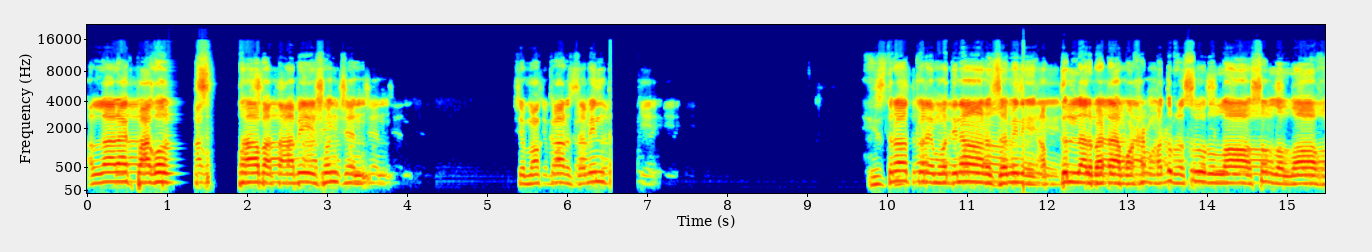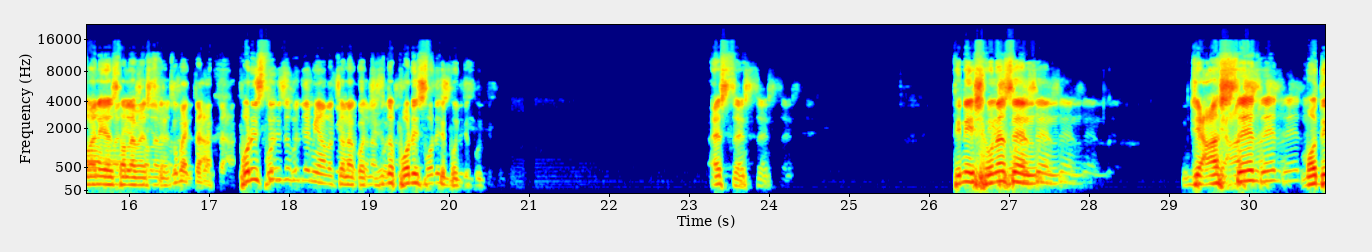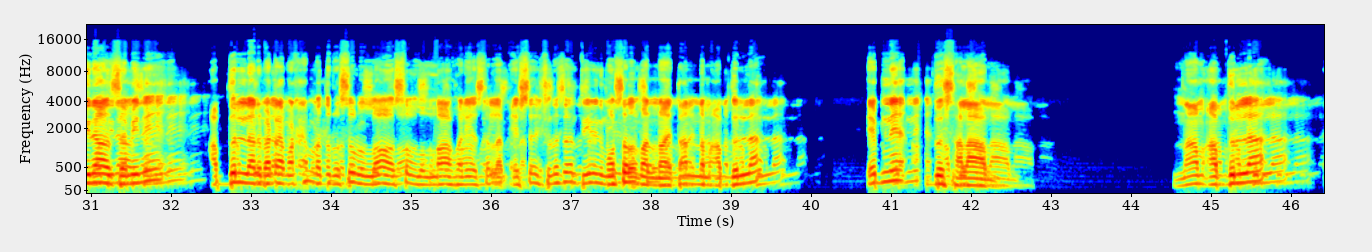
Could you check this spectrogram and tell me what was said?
আল্লাহর এক পাগল সাহাবা তাবি শুনছেন? যে মক্কার জমিন হিজরত করে মদিনার জমিনে আব্দুল্লাহর বেটা মোহাম্মদুর রাসূলুল্লাহ সাল্লাল্লাহু আলাইহি সাল্লাম এসেছেন খুব একটা পরিস্থিতি বুঝে আমি আলোচনা করছি শুধু পরিস্থিতি বুঝে। এসেছেন। তিনি শুনেছেন। যে আসছেন মদিনার জমিনে আব্দুল্লাহর বেটা মোহাম্মদ রসুল্লাহ সাল্লাম এসে শুনেছেন তিনি মুসলমান নয়, তার নাম আব্দুল্লাহ ইবনে আব্দুল সালাম। নাম আব্দুল্লাহ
